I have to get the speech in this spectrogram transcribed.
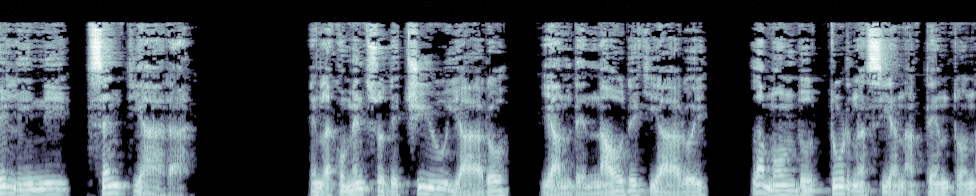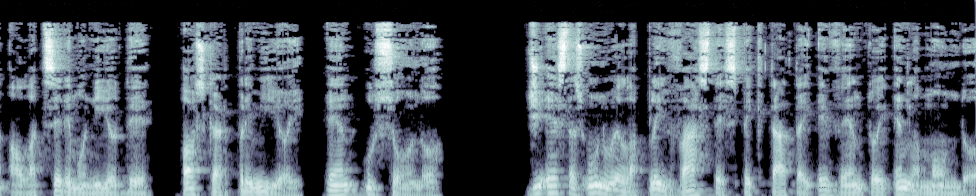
Fellini centiara. En la comenzo de ciu iaro, iam de naude chiaroi, la mondo turna sian atenton alla ceremonio de Oscar premioi en Usono. Gi estas unu el la plei vaste spectatai eventoi en la mondo.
